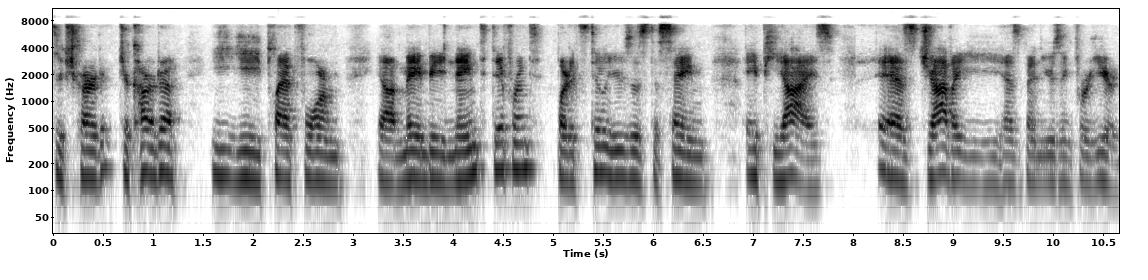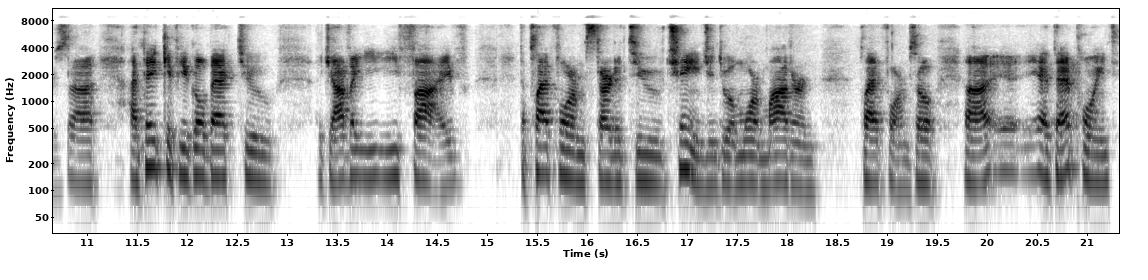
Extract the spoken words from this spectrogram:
the Jakarta, Jakarta EE platform uh, may be named different, but it still uses the same APIs as Java EE has been using for years. Uh, I think if you go back to Java EE 5, the platform started to change into a more modern platform. So uh, at that point,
